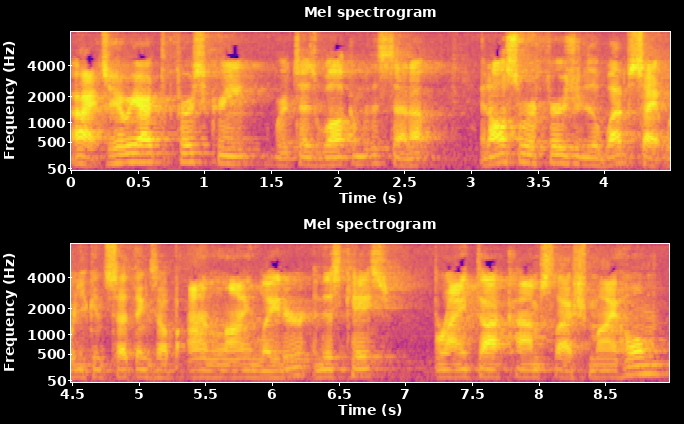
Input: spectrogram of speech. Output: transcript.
Alright, so here we are at the first screen where it says welcome to the setup. It also refers you to the website where you can set things up online later. In this case, bryant.com slash myhome,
